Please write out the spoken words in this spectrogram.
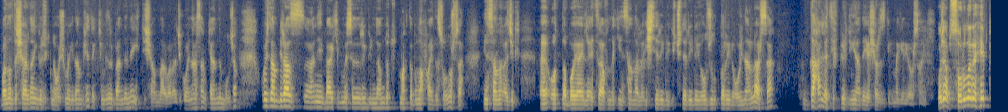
bana dışarıdan gözüktüğünde hoşuma giden bir şey de kim bilir bende ne ihtişamlar var. Acık oynarsam kendim bulacağım. O yüzden biraz hani belki bu meseleleri gündemde tutmak da buna faydası olursa insanlar acık e, otla, boyayla, etrafındaki insanlarla, işleriyle, güçleriyle, yolculuklarıyla oynarlarsa daha latif bir dünyada yaşarız gibime geliyor sanki. Hocam soruları hep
